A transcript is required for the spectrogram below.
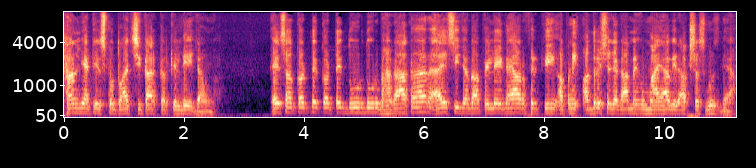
ठान लिया कि इसको तो आज शिकार करके ले जाऊँगा। ऐसा करते करते दूर दूर भगाकर ऐसी जगह पे ले गया और फिर की अपनी अदृश्य जगह में मायावी राक्षस घुस गया।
